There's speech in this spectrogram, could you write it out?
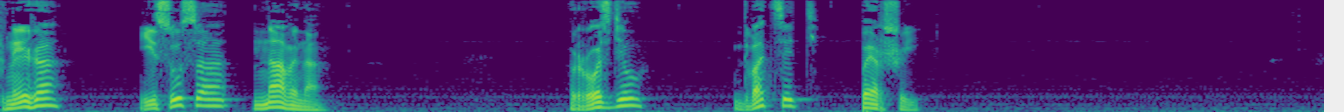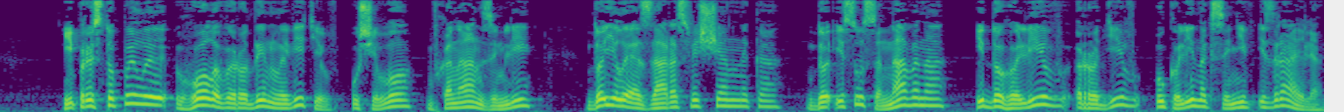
Книга Ісуса Навина, розділ 21 І приступили голови родин левітів у Шіло в Ханаан землі до Єлеазара священника, до Ісуса Навина і до голів родів у колінах синів Ізраїля,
